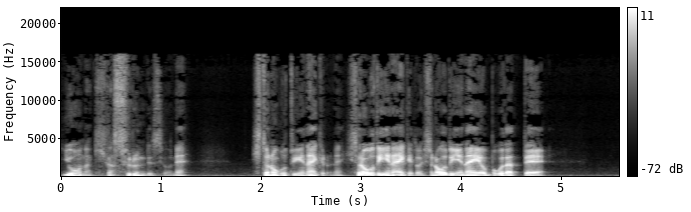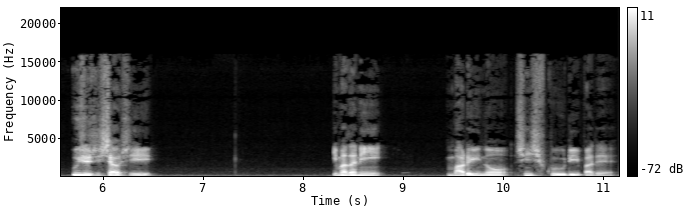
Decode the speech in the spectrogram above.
ような気がするんですよね。人のこと言えないけどね。人のこと言えないけど、人のこと言えないよ。僕だって、うじうじしちゃうし、未だに、丸いの紳士服売り場で、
